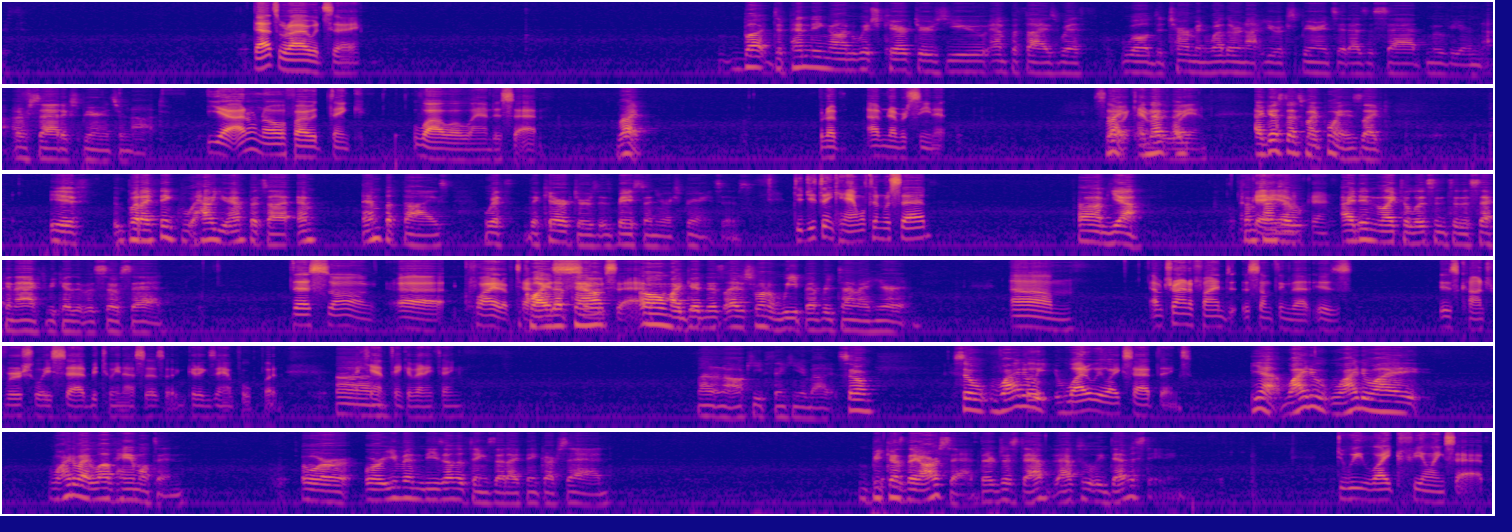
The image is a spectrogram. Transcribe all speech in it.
That's what I would say. But depending on which characters you empathize with will determine whether or not you experience it as a sad movie or not, or sad experience or not. Yeah, I don't know if I would think La La Land is sad, Right. but I've I've never seen it, so I can't and really that- I- weigh in. I guess that's my point. Is like, if, but I think how you empathize em, empathize with the characters is based on your experiences. Did you think Hamilton was sad? Um, yeah. Sometimes okay, yeah, I, okay. I didn't like to listen to the second act because it was so sad. The song uh, "Quiet Uptown." Quiet Uptown. So sad. Oh my goodness! I just want to weep every time I hear it. Um, I'm trying to find something that is is controversially sad between us as a good example, but I Um, can't think of anything. I don't know. I'll keep thinking about it. So, so why do But we? why do we like sad things? Yeah. Why do? Why do I? Why do I love Hamilton? Or or even these other things that I think are sad. Because they are sad. They're just ab- absolutely devastating. Do we like feeling sad?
